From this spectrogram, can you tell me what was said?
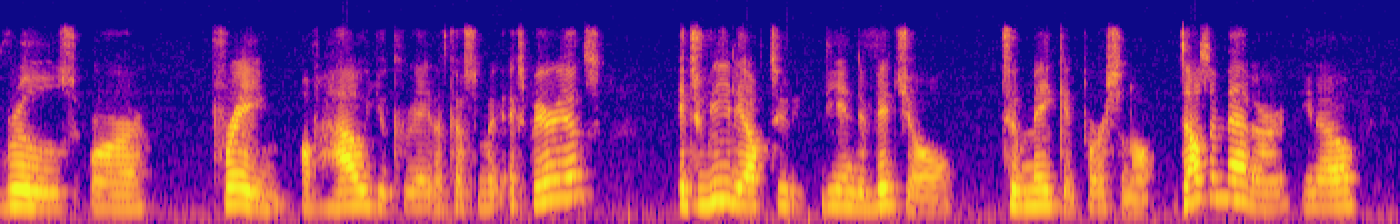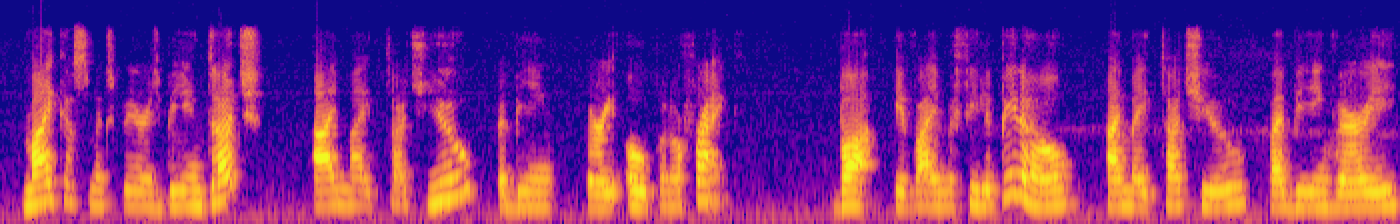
rules or frame of how you create a customer experience, it's really up to the individual to make it personal. Doesn't matter, you know, my customer experience being Dutch, I might touch you by being very open or frank. But if I'm a Filipino, I may touch you by being very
